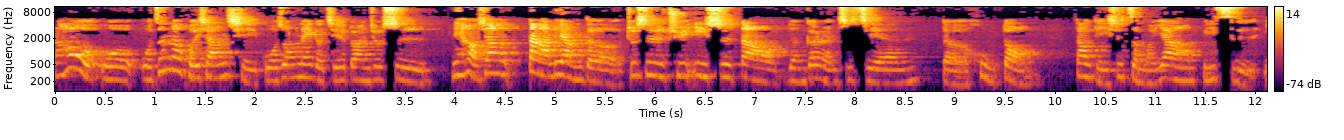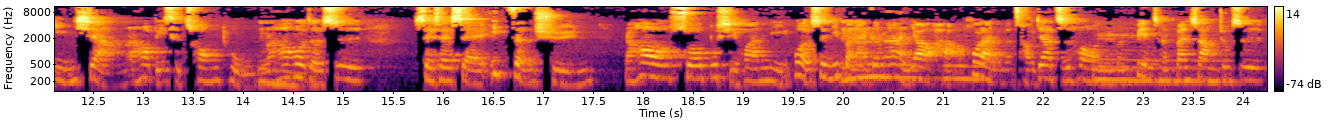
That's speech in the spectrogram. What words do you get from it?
然后我我我真的回想起国中那个阶段，就是你好像大量的就是去意识到人跟人之间的互动到底是怎么样彼此影响，然后彼此冲突，嗯。然后或者是谁谁谁一整群。然后说不喜欢你，或者是你本来跟他很要好，嗯。后来你们吵架之后，你们变成班上就是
